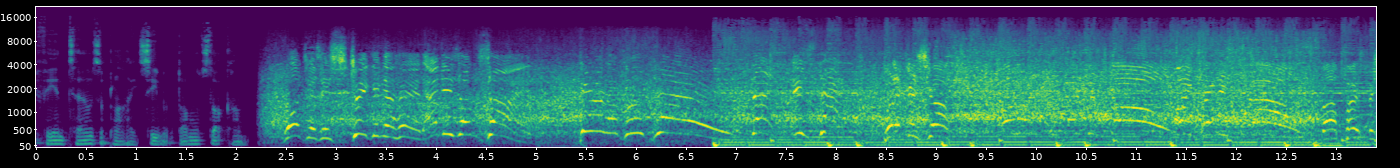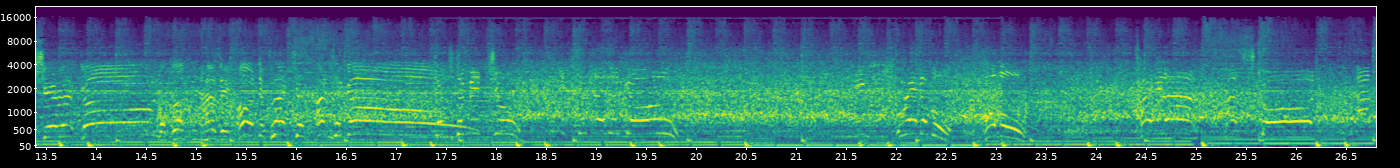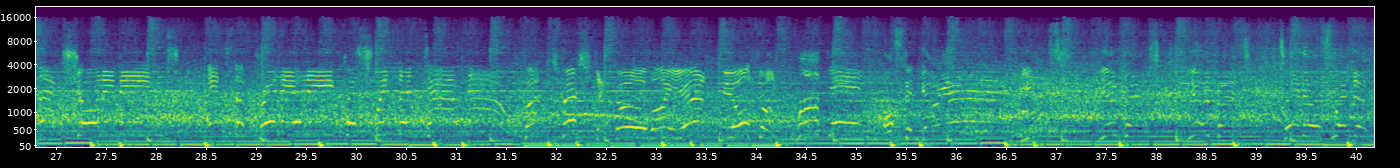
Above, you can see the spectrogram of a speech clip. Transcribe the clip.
fee and terms apply. See McDonald's.com. Rogers is streaking ahead and he's onside. Beautiful play! That is that! What a shot! Goal! Michael Foul! Far post for Shearer, goal! McLaughlin has it. Oh, deflection, and it's a goal! Comes to Mitchell! It's another goal! Incredible! Hubble! Fantastic goal by Jan Piotr! Parkin! Austin going in! Yes! You bet! You bet! 2-0 Swindon!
